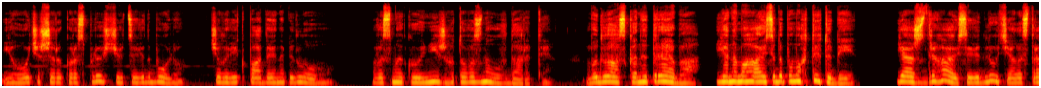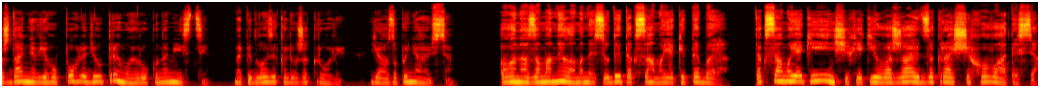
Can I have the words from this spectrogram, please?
Його очі широко розплющуються від болю. Чоловік падає на підлогу. Висмикую ніж, готова знову вдарити. Будь ласка, не треба. Я намагаюся допомогти тобі. Я аж здригаюся від люті, але страждання в його погляді утримує руку на місці. На підлозі калюжа крові. Я зупиняюся. Вона заманила мене сюди так само, як і тебе, так само, як і інших, які вважають за краще ховатися,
